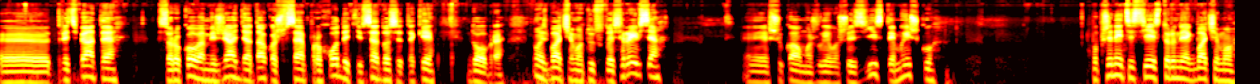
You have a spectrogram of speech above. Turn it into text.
е, 35 40 міжряддя також все проходить і все досить таки добре. Ну, ось бачимо, тут хтось рився, е, шукав, можливо, щось з'їсти, мишку. По пшениці з цієї сторони, як бачимо,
